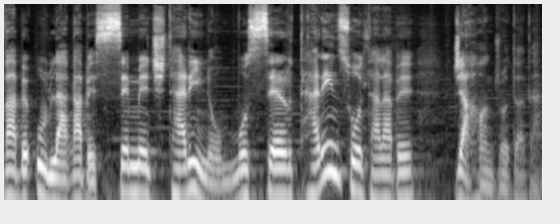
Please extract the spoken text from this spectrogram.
و به او لقب سمجترین و مصرترین طلب جهان رو دادن.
